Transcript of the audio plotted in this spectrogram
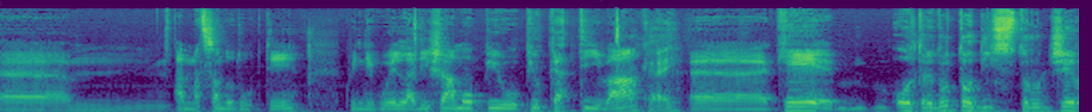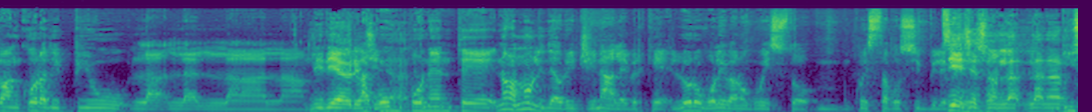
ehm, ammazzando tutti, quindi quella diciamo più, più cattiva, Ok. eh, che oltretutto distruggeva ancora di più la, la- la- la- L'idea la originale. componente, no, non l'idea originale, perché loro volevano questo, questa possibile Sì, cosa. senso, la, la narrativa,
